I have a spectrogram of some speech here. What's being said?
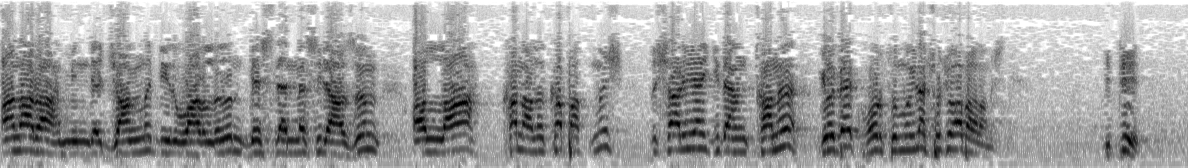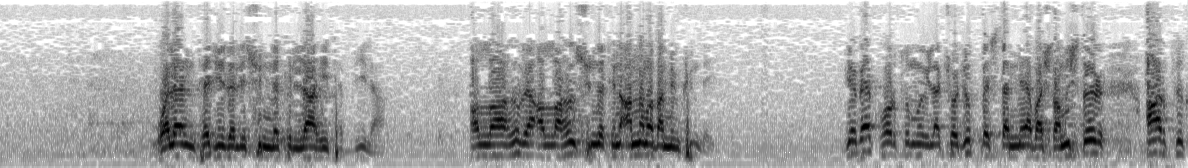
ana rahminde canlı bir varlığın beslenmesi lazım. Allah kanalı kapatmış, dışarıya giden kanı göbek hortumuyla çocuğa bağlamıştır. Bitti. وَلَنْ تَجِدَ لِسُنَّةِ اللّٰهِ تَبْد۪يلًا Allah'ı ve Allah'ın sünnetini anlamadan mümkün değil. Göbek hortumuyla çocuk beslenmeye başlamıştır. Artık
